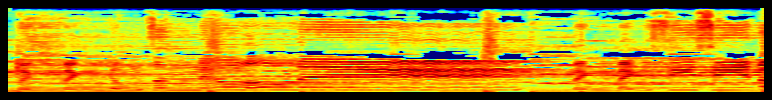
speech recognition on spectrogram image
明明用尽了努力，明明事事。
